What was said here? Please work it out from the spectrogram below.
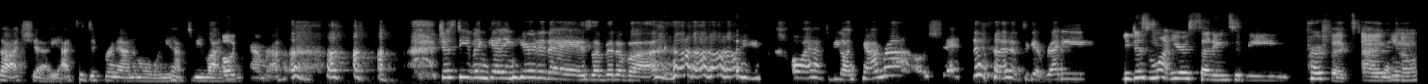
Gotcha. Yeah, it's a different animal when you have to be live oh. on camera. Just even getting here today is a bit of a oh, I have to be on camera. Oh shit, I have to get ready. You just want your setting to be perfect, and you know,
